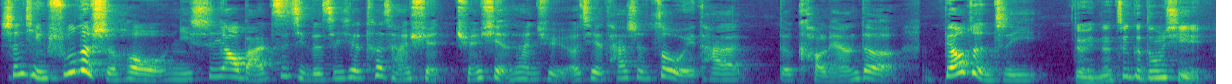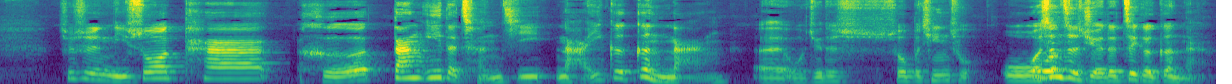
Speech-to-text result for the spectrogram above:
申请书的时候，你是要把自己的这些特长选全选上去，而且它是作为他的考量的标准之一。对，那这个东西。就是你说它和单一的成绩哪一个更难？呃，我觉得说不清楚。我甚至觉得这个更难。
